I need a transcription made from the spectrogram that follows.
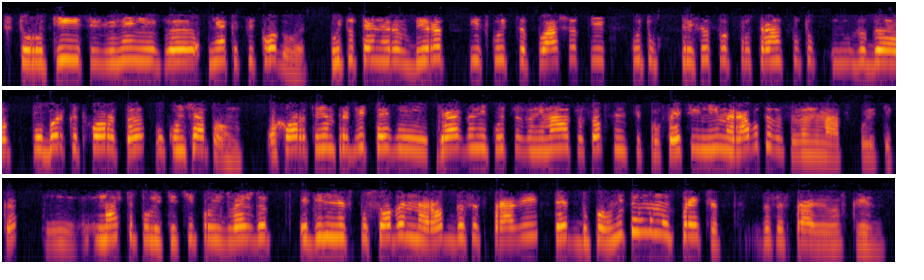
штороти и с извинение за някакви кодове, които те не разбират и с които се плашат и които присъстват в пространството, за да побъркат хората окончателно хората, имам предвид тези граждани, които се занимават с собствените професии, не има работа да се занимават с политика. Нашите политици произвеждат един неспособен народ да се справи, те допълнително му пречат да се справи в кризата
